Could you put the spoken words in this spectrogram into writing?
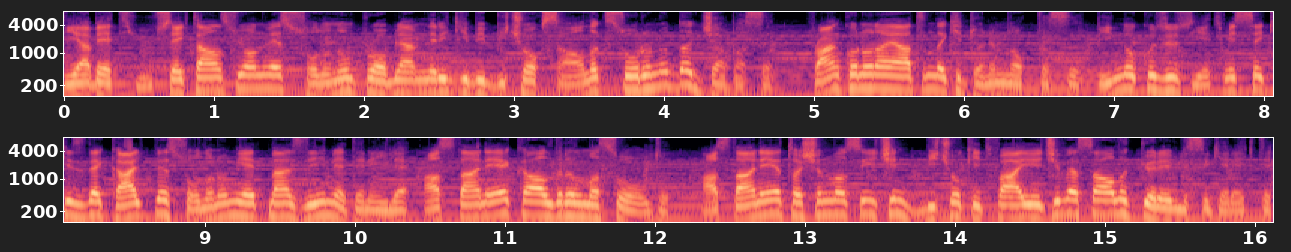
Diyabet, yüksek tansiyon ve solunum problemleri gibi birçok sağlık sorunu da cabası. Franco'nun hayatındaki dönüm noktası 1978'de kalp ve solunum yetmezliği nedeniyle hastaneye kaldırılması oldu. Hastaneye taşınması için birçok itfaiyeci ve sağlık görevlisi gerekti.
